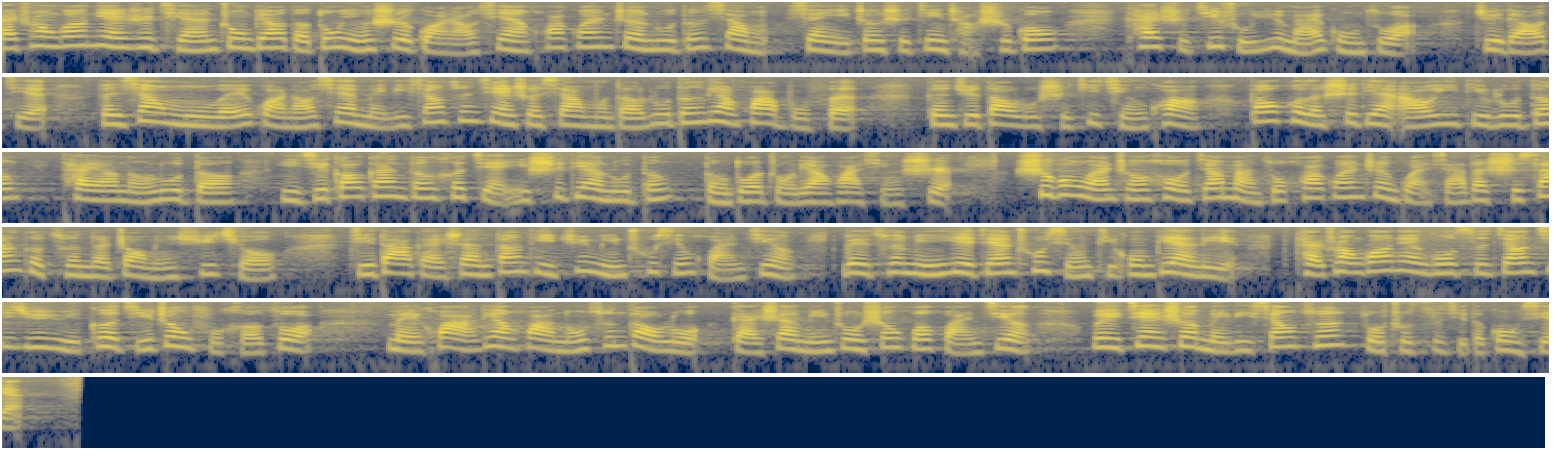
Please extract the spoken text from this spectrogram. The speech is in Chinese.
凯创光电日前中标的东营市广饶县花关镇路灯项目现已正式进场施工，开始基础预埋工作。据了解，本项目为广饶县美丽乡村建设项目的路灯亮化部分。根据道路实际情况，包括了市电 LED 路灯、太阳能路灯以及高杆灯和简易市电路灯等多种亮化形式。施工完成后，将满足花关镇管辖的十三个村的照明需求，极大改善当地居民出行环境，为村民夜间出行提供便利。凯创创光电公司将积极与各级政府合作，美化亮化农村道路，改善民众生活环境，为建设美丽乡村做出自己的贡献。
